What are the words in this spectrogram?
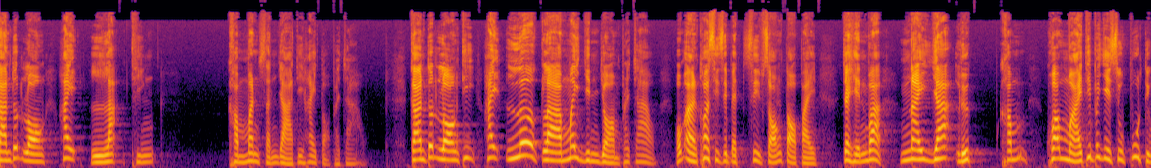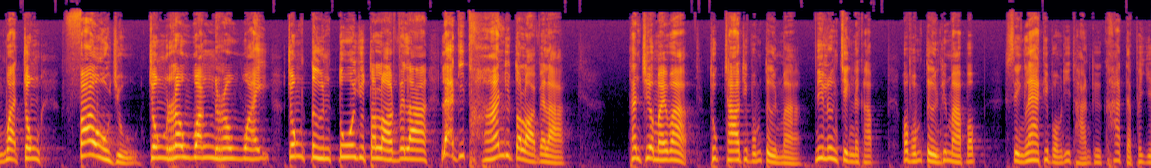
การทดลองให้ละทิ้งคำมั่นสัญญาที่ให้ต่อพระเจ้า การทดลองที่ให้เลิกลาไม่ยินยอมพระเจ้า ผมอ่านข้อ 41 42 ต่อไป จะเห็นว่าในยะหรือคำความหมายที่พระเยซูพูดถึงว่าจงเฝ้าอยู่ จงระวังระวัย จงตื่นตัวอยู่ตลอดเวลา และอธิษฐานอยู่ตลอดเวลา ท่านเชื่อไหมว่า ทุกเช้าที่ผมตื่นมา นี่เรื่องจริงนะครับพอผมตื่นขึ้นมาปุ๊บสิ่งแรกที่ผมอธิษฐานคือข้าแต่พระเย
